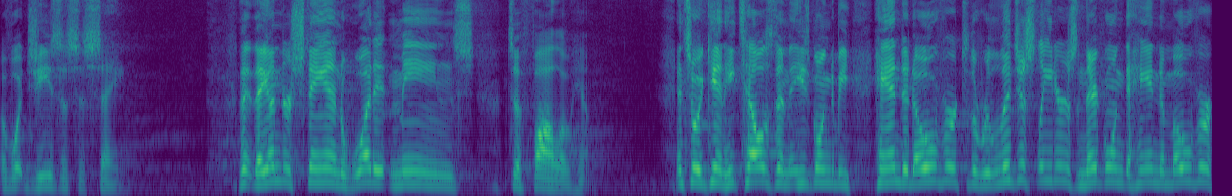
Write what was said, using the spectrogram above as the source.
of what Jesus is saying. They understand what it means to follow him. And so again, he tells them that he's going to be handed over to the religious leaders, and they're going to hand him over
